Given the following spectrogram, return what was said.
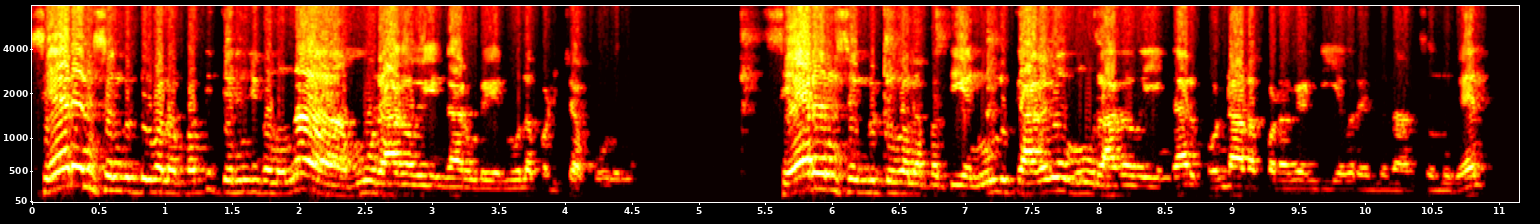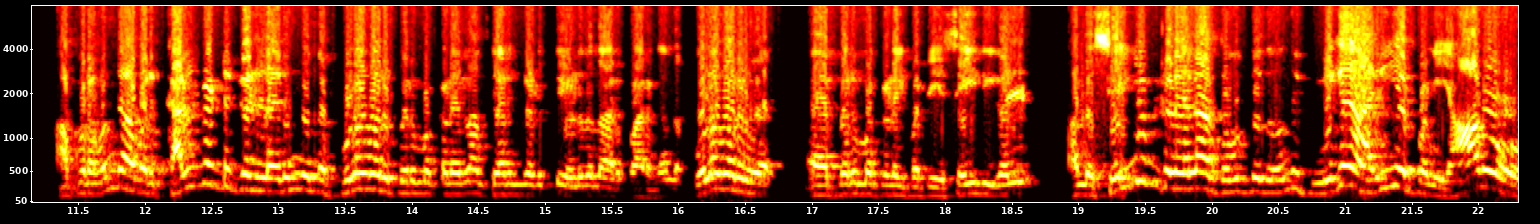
சேரன் செங்குட்டுவனை பத்தி தெரிஞ்சுக்கணும்னா மு. ராகவையங்காருடைய நூலை படிச்சா போதுங்க. சேரன் செங்குட்டுவனை பற்றிய நூலுக்காகவே மு. ராகவையங்கார் கொண்டாடப்பட வேண்டியவர் என்று நான் சொல்லுவேன். அப்புறம் வந்து அவர் கல்வெட்டுகள்ல இருந்து இந்த புலவர் பெருமக்களை எல்லாம் தேர்ந்தெடுத்து எழுதினா இருப்பாருங்க அந்த புலவர் அஹ், பெருமக்களை பற்றிய செய்திகள் அந்த செய்யுட்களை எல்லாம் தொகுத்தது வந்து மிக அரிய பணி. யாரும்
